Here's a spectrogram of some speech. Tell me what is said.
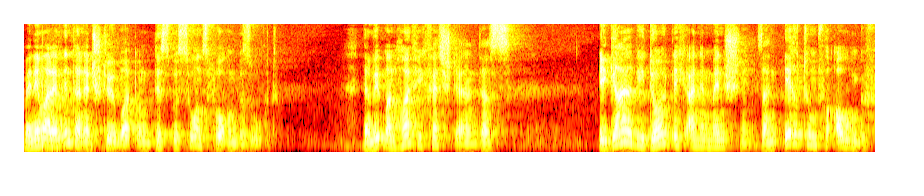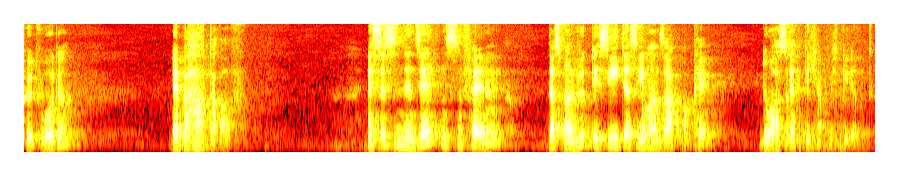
Wenn ihr mal im Internet stöbert und Diskussionsforen besucht, dann wird man häufig feststellen, dass egal wie deutlich einem Menschen sein Irrtum vor Augen geführt wurde, er beharrt darauf. Es ist in den seltensten Fällen, dass man wirklich sieht, dass jemand sagt, okay, du hast recht, ich habe mich geirrt.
